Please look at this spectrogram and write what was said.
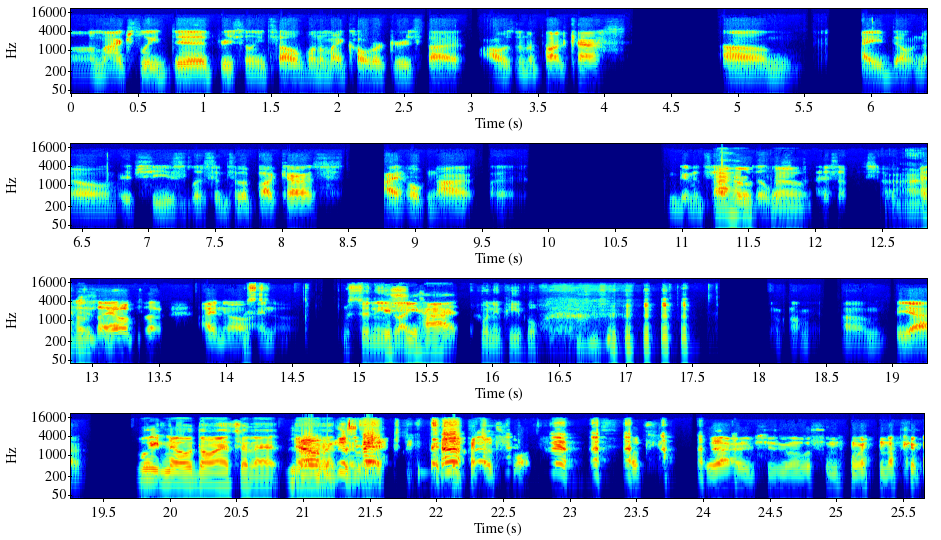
Um, I actually did recently tell one of my coworkers that I was in a podcast. Um, I don't know if she's listened to the podcast. I hope not, but I'm gonna tell I her hope to so. listen to this episode. I I, hope just, I hope so. I know, I know. Still need Is like she hot? twenty people. Um, but yeah, Wait, no, don't answer that. No, Don't just answer that. that's what, yeah. If she's gonna listen to it, I'm not gonna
